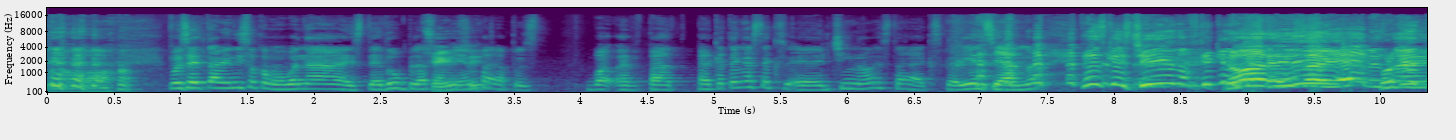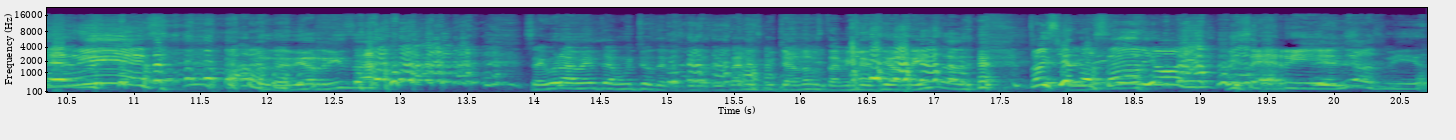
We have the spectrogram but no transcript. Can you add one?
¿cómo no? pues él también hizo como buena este dupla Sí, también sí. para pues. Eh, Para, para que tenga este, ex- eh, el chino esta experiencia, ¿no? es que es chino, ¿qué quieres No, que te está bien, ¿Por qué te ríes? Ah, pues me dio risa. Seguramente a muchos de los que nos están escuchando pues, también les dio risa. Estoy siendo serio y, y se ríen, Dios mío.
